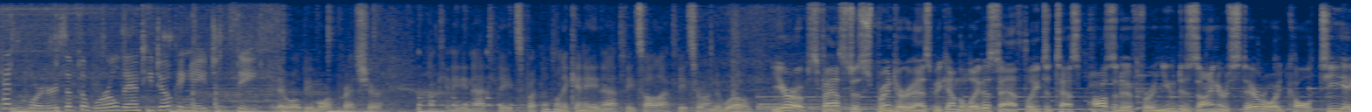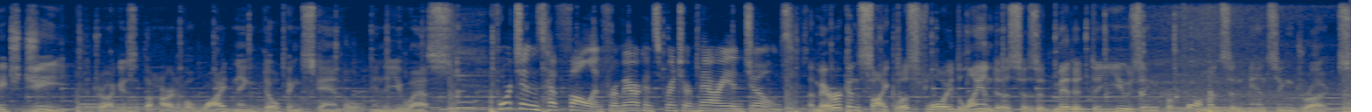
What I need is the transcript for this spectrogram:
headquarters of the World Anti-Doping Agency. There will be more pressure on Canadian athletes, but not only Canadian athletes, all athletes around the world. Europe's fastest sprinter has become the latest athlete to test positive for a new designer steroid called THG. The drug is at the heart of a widening doping scandal in the U.S. Fortunes have fallen for American sprinter Marion Jones. American cyclist Floyd Landis has admitted to using performance-enhancing drugs.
